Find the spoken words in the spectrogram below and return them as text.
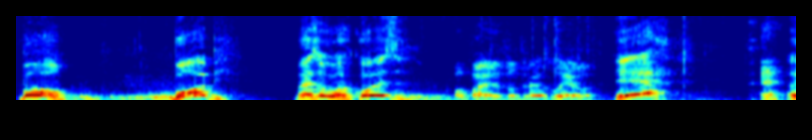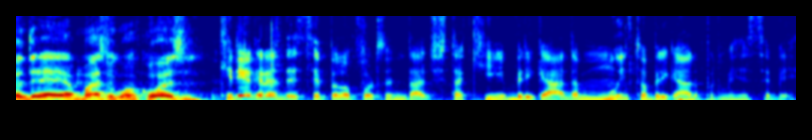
Bom, Bob, mais alguma coisa? Opa, eu tô tranquilo. É? Andréia, mais alguma coisa? Queria agradecer pela oportunidade de estar aqui. Obrigada, muito obrigada por me receber.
